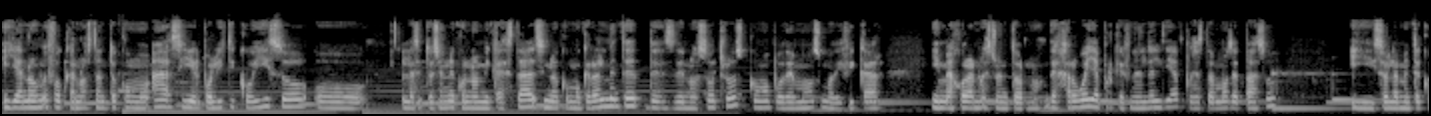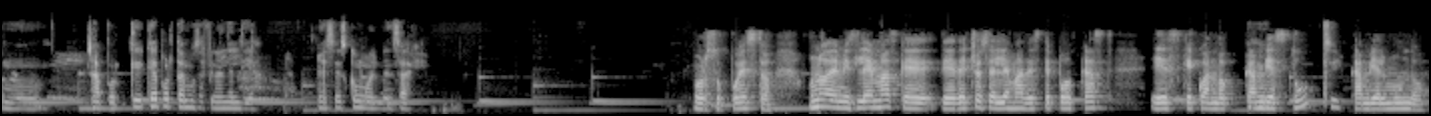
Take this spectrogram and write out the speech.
y ya no enfocarnos tanto como, ah, sí, el político hizo o la situación económica está, sino como que realmente desde nosotros cómo podemos modificar y mejorar nuestro entorno, dejar huella, porque al final del día pues estamos de paso y solamente como, ¿qué, ¿qué aportamos al final del día? Ese es como el mensaje. Por supuesto. Uno de mis lemas, que, de hecho es el lema de este podcast, es que cuando cambias tú, cambia el mundo.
